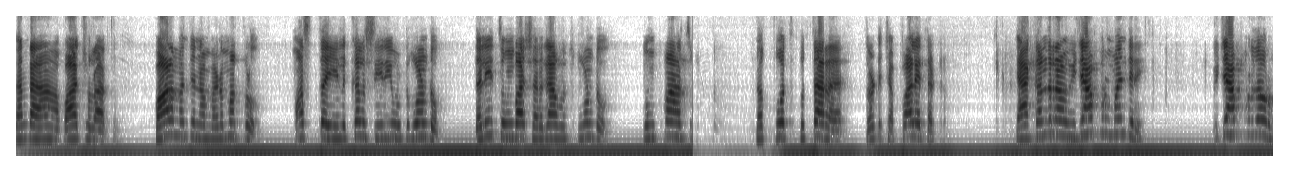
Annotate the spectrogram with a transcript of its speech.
ಕನ್ನಡ ಬಾಳ ಚಲೋ ಆತು. ಬಾಳ ಮಂದಿ ನಮ್ಮ ಹೆಣ್ಮಕ್ಳು ಮಸ್ತ್ ಇಲ್ಕಲ್ ಸೀರೆ ಉಟ್ಕೊಂಡು, ತಲಿ ತುಂಬಾ ಶರ್ಗ ಉಚ್ಕೊಂಡು ಕುಂಕುಮ ಹಚ್ಕೊಂಡು ನಕ್ಕೋತ್ ಕುತ್ತಾರ ದೊಡ್ಡ ಚಪ್ಪಾಳೆ ತಟ್ರು. ಯಾಕಂದ್ರ ನಾವು ವಿಜಾಪುರ ಮಂದಿರಿ. ವಿಜಾಪುರದವ್ರು.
